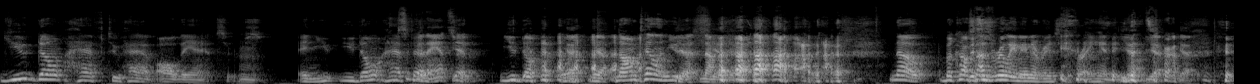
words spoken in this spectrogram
you don't have to have all the answers, hmm. and you you don't have That's a to. good answer. Yeah, you don't. yeah, yeah. No, I'm telling you Yes, that. No, yeah, no, because This I, is really an intervention for Andy. yeah, yeah, yeah.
